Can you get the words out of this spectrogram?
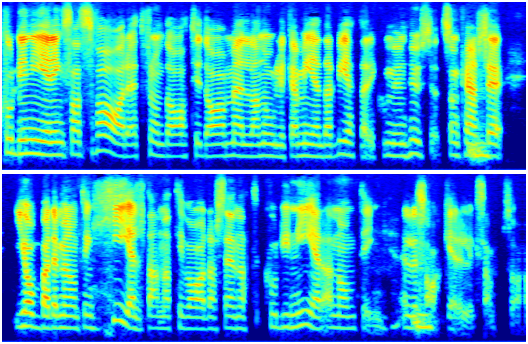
koordineringsansvaret från dag till dag mellan olika medarbetare i kommunhuset som mm. kanske mm. jobbade med någonting helt annat till vardags än att koordinera någonting eller mm. saker. Liksom, så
